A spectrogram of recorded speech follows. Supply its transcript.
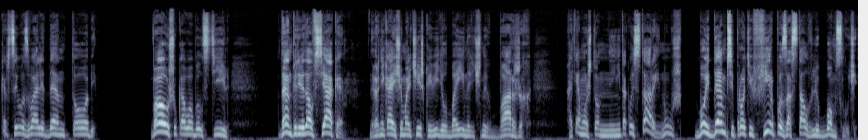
Кажется, его звали Дэн Тоби. Во уж у кого был стиль. Дэн перевидал всякое. Наверняка еще мальчишкой видел бои на речных баржах. Хотя, может, он и не такой старый. Ну уж, бой Демпси против Фирпа застал в любом случае.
